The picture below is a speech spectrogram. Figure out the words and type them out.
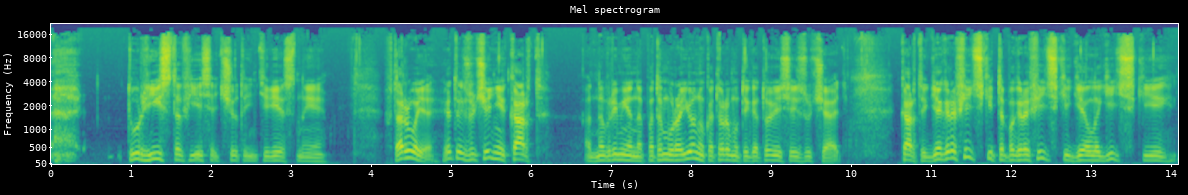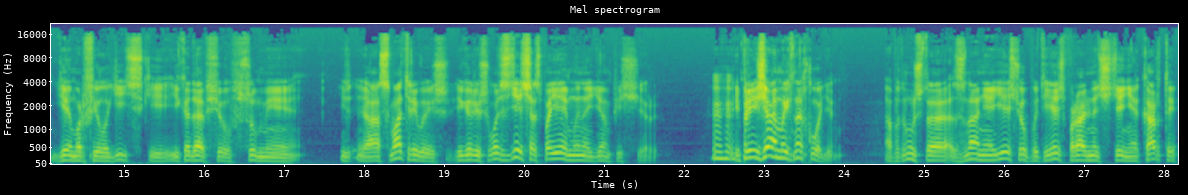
туристов есть отчеты интересные. Второе – это изучение карт одновременно по тому району, которому ты готовишься изучать. Карты географические, топографические, геологические, геоморфологические. И когда все в сумме осматриваешь и говоришь, вот здесь сейчас поедем, мы найдем пещеры. Угу. И приезжаем, мы их находим. А потому что знания есть, опыт есть, правильное чтение карты.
